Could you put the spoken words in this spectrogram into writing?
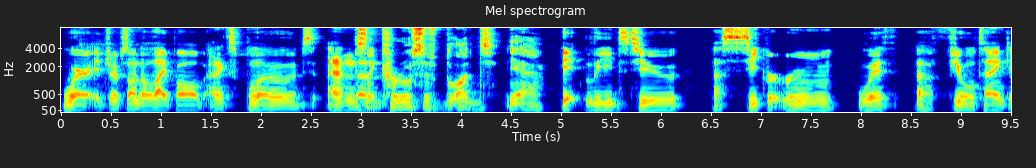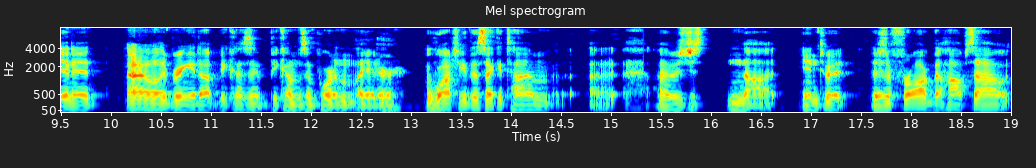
where it drips onto the light bulb and explodes, and It's like corrosive blood. Yeah. it leads to a secret room with a fuel tank in it. I only bring it up because it becomes important later. Watching it the second time, uh, I was just not into it. There's a frog that hops out.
